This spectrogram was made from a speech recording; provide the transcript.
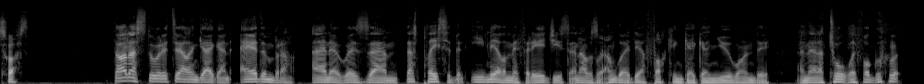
Swift. done a storytelling gig in Edinburgh, and it was um, this place had been emailing me for ages, and I was like, I'm going to do a fucking gig in you one day, and then I totally forgot.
